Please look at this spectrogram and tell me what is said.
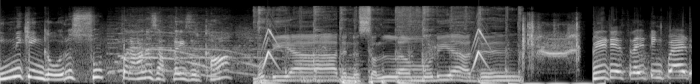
இன்னைக்கு இங்க ஒரு சூப்பரான சர்ப்ரைஸ் இருக்கான் முடியாதுன்னு சொல்ல முடியாது. பிடிஎஸ் ரைட்டிங் பேட்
